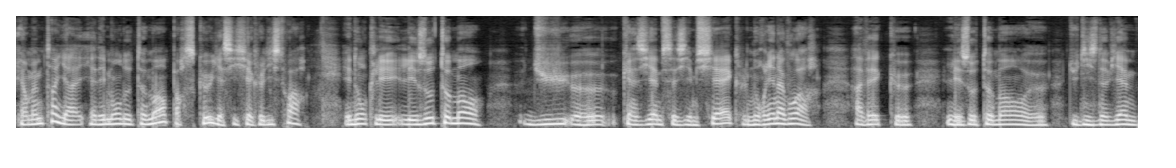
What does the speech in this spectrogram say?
Et en même temps, il y a, des mondes ottomans parce qu'il y a six siècles d'histoire. Et donc les, Ottomans du 15e, 16e siècle n'ont rien à voir avec les Ottomans du 19e,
